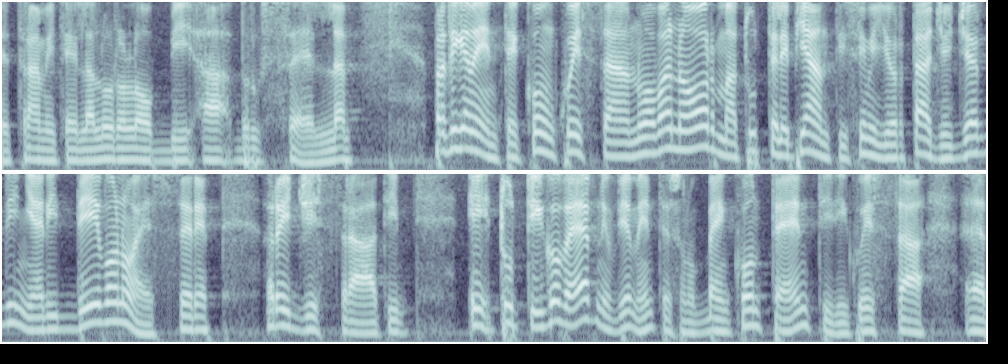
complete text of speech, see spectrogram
eh, tramite la loro lobby a Bruxelles praticamente con questa nuova norma tutte le piante, i semi, gli ortaggi e i giardinieri devono essere registrati. E tutti i governi ovviamente sono ben contenti di questa eh,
